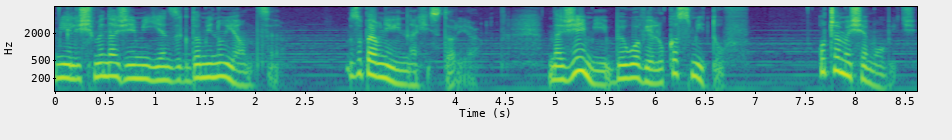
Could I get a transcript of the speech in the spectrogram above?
Mieliśmy na Ziemi język dominujący. Zupełnie inna historia. Na Ziemi było wielu kosmitów. Uczymy się mówić.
